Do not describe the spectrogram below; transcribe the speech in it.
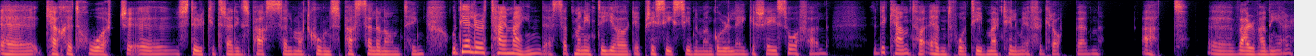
eh, kanske ett hårt eh, styrketräningspass eller motionspass eller någonting. Och det gäller att tajma in det så att man inte gör det precis innan man går och lägger sig i så fall. Det kan ta en, två timmar till och med för kroppen att eh, varva ner.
